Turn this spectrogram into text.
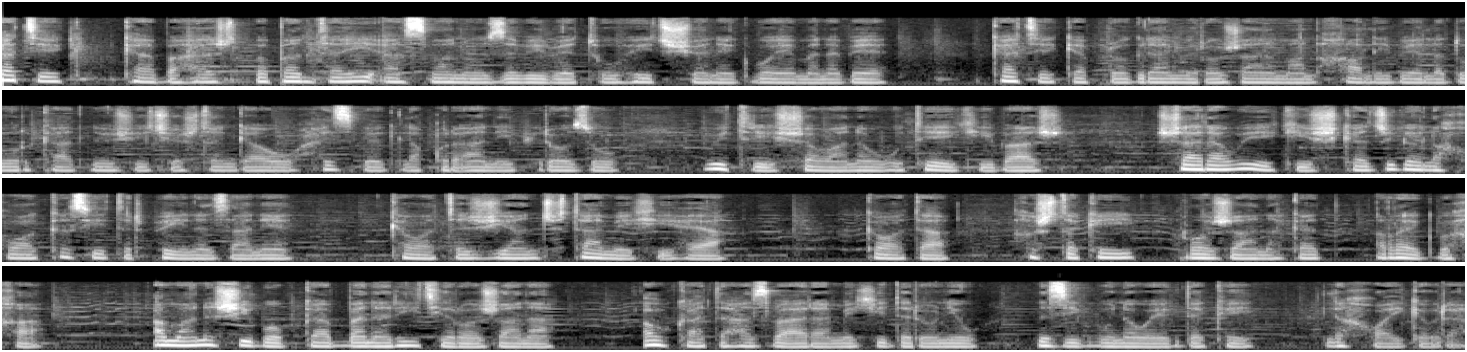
کاتێک کە بەهەشت بە پانتایی ئاسمان و زەوی بێت و هیچ شوێنێک بۆ ئێمە نەبێ کاتێک کە پرۆگرامی ڕۆژانەمان خاڵی بێ لە دوڕ کات نوێژی چێشتەنگا و حیزبێک لە قورئانی پیرۆز و ویتری شەوانە و وتەیەکی باش شاراوەیەکیش کە جگە لە خوا کەسی تر پێی نەزانێ کەواتە ژیان چ تامێکی هەیە؟ کەواتە خشتەکەی ڕۆژانەکەت ڕێک بخە، ئەمانەشی بۆ بکە بە نەریتی ڕۆژانە، ئەو کاتە هەست بە ئارامێکی دەروونی و نزیکبوونەوەیەک دەکەی لە خوای گەورە.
